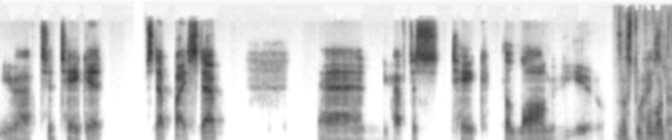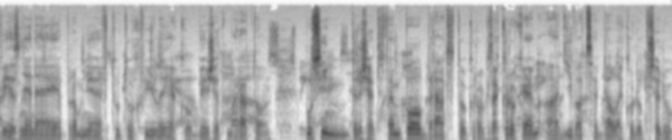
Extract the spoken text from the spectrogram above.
You have to take it step by step Zastupovat vězněné je pro mě v tuto chvíli jako běžet maraton. Musím držet tempo, brát to krok za krokem a dívat se daleko dopředu.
